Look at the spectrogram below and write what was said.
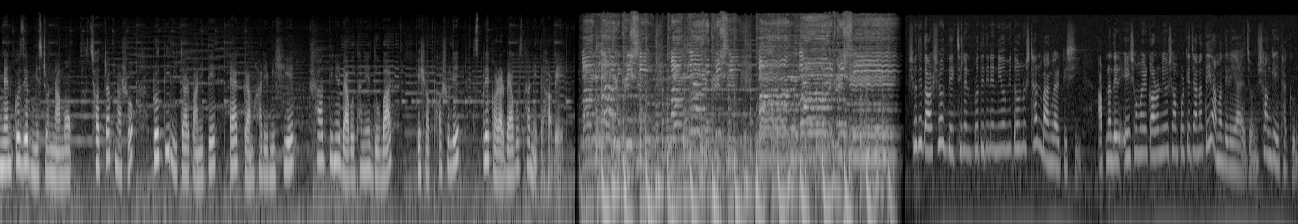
ম্যানকোজেব মিশ্রণ নামক ছত্রাকনাশক প্রতি লিটার পানিতে এক গ্রাম হারে মিশিয়ে সাত দিনের ব্যবধানে দুবার এসব ফসলে স্প্রে করার ব্যবস্থা নিতে হবে। বাংলার কৃষি বাংলার কৃষি বাংলার কৃষি। শুধু দর্শক দেখছিলেন প্রতিদিনের নিয়মিত অনুষ্ঠান বাংলার কৃষি। আপনাদের এই সময়ের করণীয় সম্পর্কে জানাতেই আমাদের এই আয়োজন। সঙ্গেই থাকুন।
